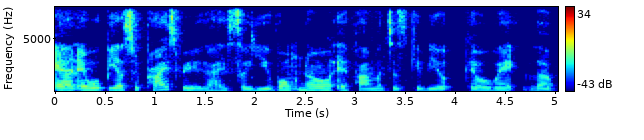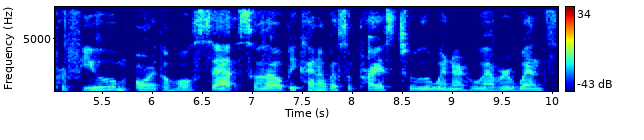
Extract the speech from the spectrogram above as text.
And it will be a surprise for you guys. So you won't know if I'm gonna just give you give away the perfume or the whole set. So that will be kind of a surprise to the winner, whoever wins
